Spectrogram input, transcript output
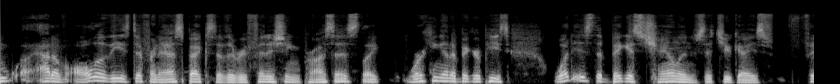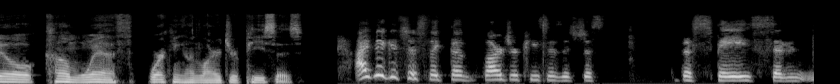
out of all of these different aspects of the refinishing process, like working on a bigger piece? What is the biggest challenge that you guys feel come with working on larger pieces? I think it's just like the larger pieces. It's just the space, and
